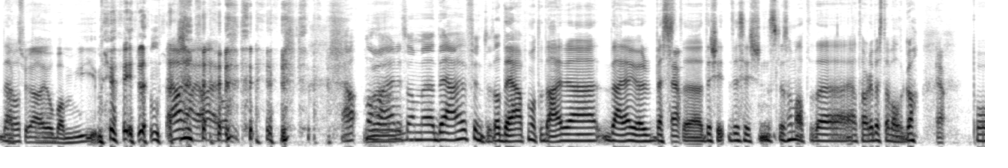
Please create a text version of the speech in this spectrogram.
Det er Jeg tror jeg har jobba mye, mye høyere enn det. Ja, ja, ja, jo. ja, nå har jeg liksom Det jeg har funnet ut at det er på en måte der, eh, der jeg gjør best Ja. eh, decisions, liksom. At det, jeg tar de beste valga Ja. på,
